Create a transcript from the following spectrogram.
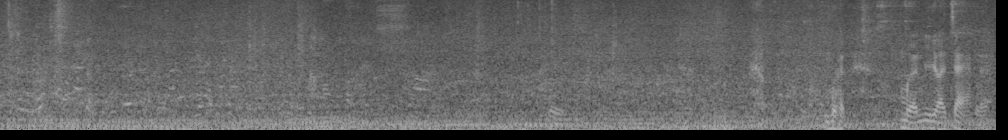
เหมือนเหมือนมีอะไรแจกเลย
